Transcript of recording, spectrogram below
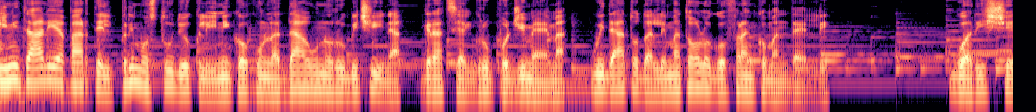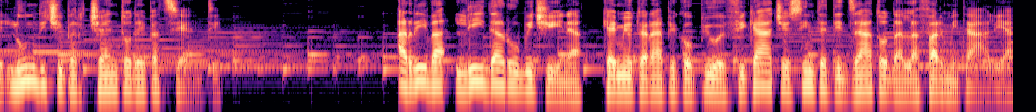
In Italia parte il primo studio clinico con la daunurubicina, grazie al gruppo Gimema, guidato dall'ematologo Franco Mandelli. Guarisce l'11% dei pazienti. Arriva l'Ida-rubicina, chemioterapico più efficace sintetizzato dalla Farmitalia.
